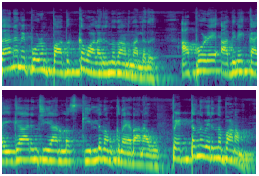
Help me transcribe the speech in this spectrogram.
ധനം എപ്പോഴും പതുക്കെ വളരുന്നതാണ് നല്ലത്. അപ്പോഴേ അതിനെ കൈകാര്യം ചെയ്യാനുള്ള സ്കില്ല് നമുക്ക് നേടാനാവൂ. പെട്ടെന്ന് വരുന്ന പണം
